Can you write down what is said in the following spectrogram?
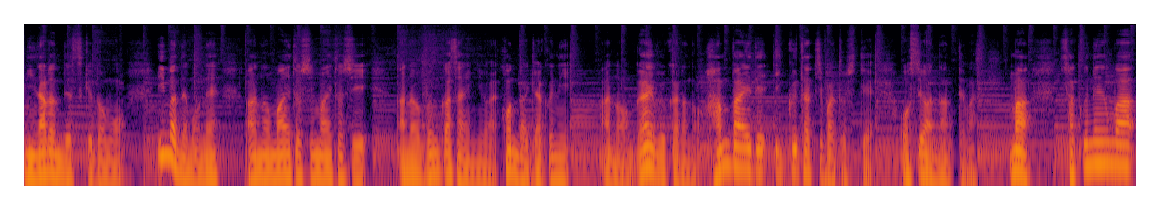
になるんですけども今でもねあの毎年毎年あの文化祭には今度は逆にあの外部からの販売で行く立場としてお世話になってます。まあ昨年は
